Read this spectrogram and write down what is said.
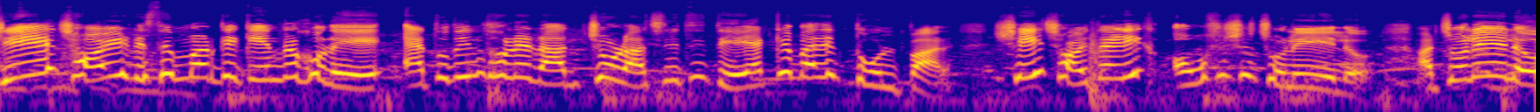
যে ছয়ই ডিসেম্বরকে কেন্দ্র করে এতদিন ধরে রাজ্য রাজনীতিতে একেবারে তোলপাড়, সেই ছয় তারিখ অবশেষে চলে এলো। আর চলে এলো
